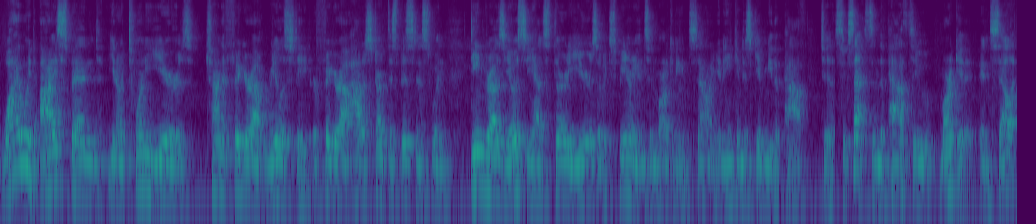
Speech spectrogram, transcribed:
why would I spend, you know, 20 years trying to figure out real estate or figure out how to start this business when Dean Graziosi has 30 years of experience in marketing and selling and he can just give me the path to success and the path to market it and sell it.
